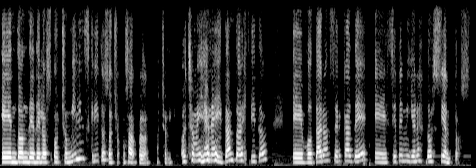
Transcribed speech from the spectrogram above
en donde de los 8.000 inscritos, 8, o sea, perdón, 8, 8 millones y tantos inscritos, eh, votaron cerca de eh, 7 millones 200.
